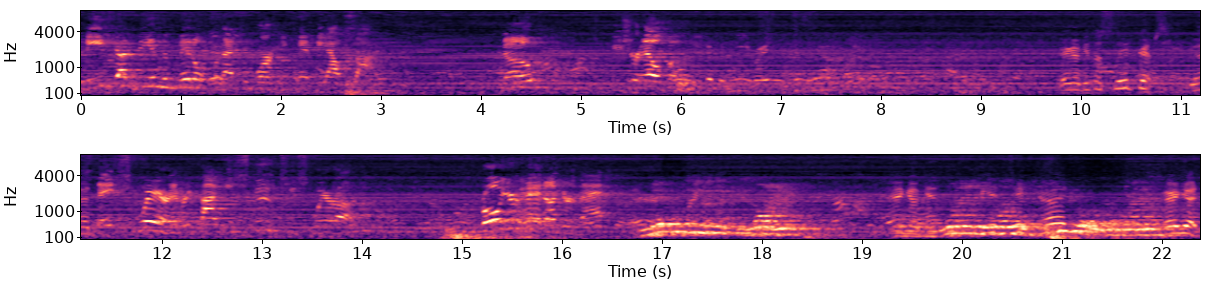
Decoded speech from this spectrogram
Your knees got to be in the middle for that to work. It can't be outside. No. Use your elbow. There you go, get those sleeve grips. Good. Stay square. Every time he scoots, you square up. Roll your head under that. There you go, get, get, get good. Very good.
